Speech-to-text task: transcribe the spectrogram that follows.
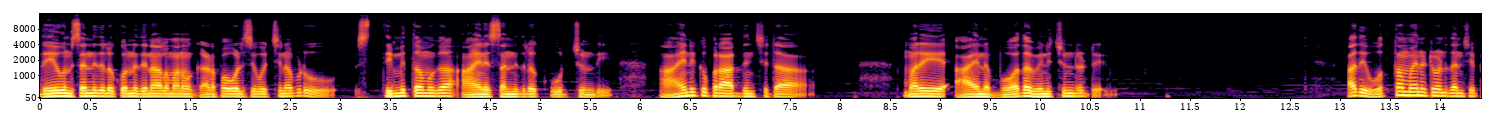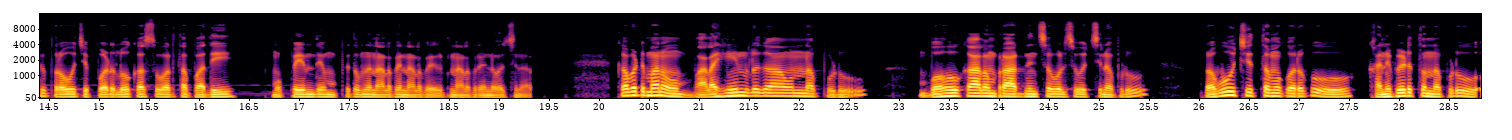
దేవుని సన్నిధిలో కొన్ని దినాలు మనం గడపవలసి వచ్చినప్పుడు స్థిమితముగా ఆయన సన్నిధిలో కూర్చుండి ఆయనకు ప్రార్థించుట మరి ఆయన బోధ వినుచుండటే. అది ఉత్తమమైనటువంటిదని చెప్పి ప్రభు చెప్పాడు. లోకాసు వార్త పది ముప్పై ఎనిమిది ముప్పై తొమ్మిది నలభై నలభై ఒకటి నలభై రెండు వచ్చినారు కాబట్టి మనం బలహీనులుగా ఉన్నప్పుడు బహుకాలం ప్రార్థించవలసి వచ్చినప్పుడు ప్రభు చిత్తము కొరకు కనిపెడుతున్నప్పుడు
